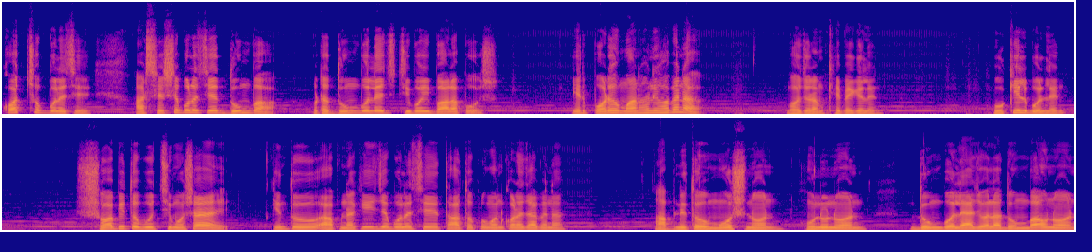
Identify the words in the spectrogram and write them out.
কচ্ছপ বলেছে, আর শেষে বলেছে দুম্বা। ওটা দুম্বলেজ জীবই বালাপোষ। এর পরেও মানহানি হবে না? ভজরাম খেপে গেলেন। উকিল বললেন, সবই তো বুঝছি মশাই, কিন্তু আপনাকেই যে বলেছে তা তো প্রমাণ করা যাবে না। আপনি তো মোষ নন, হুনু নন দুম্ব ল্যাজওয়ালা দুম্বাও নন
